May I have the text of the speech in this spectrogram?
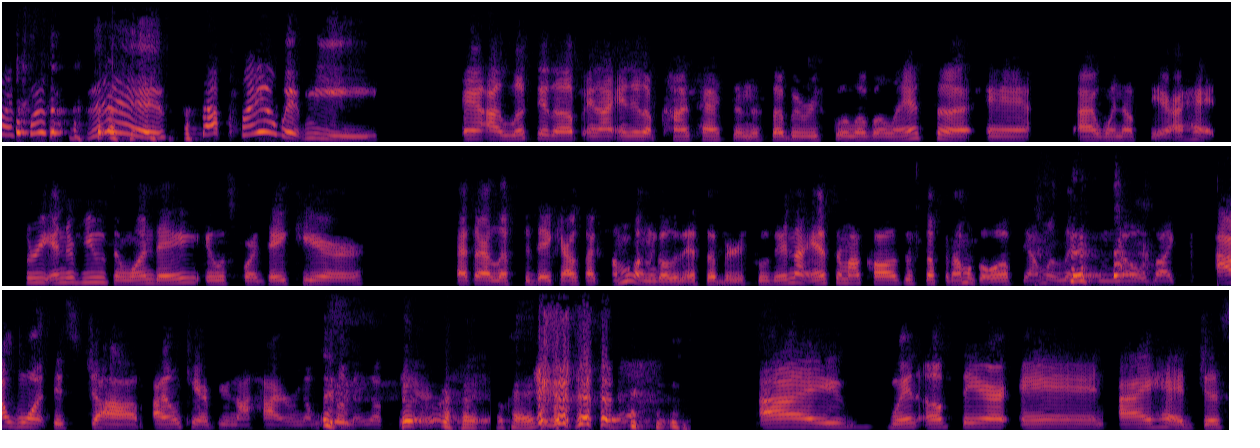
Like, what is this? Stop playing with me. And I looked it up and I ended up contacting the Sudbury School of Atlanta and I went up there. I had three interviews in one day. It was for daycare. After I left the daycare, I was like, I'm going to go to that Sudbury school. They're not answering my calls and stuff, but I'm going to go up there. I'm going to let them know, like, I want this job. I don't care if you're not hiring. I'm coming up there. right. Okay. I went up there and I had just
